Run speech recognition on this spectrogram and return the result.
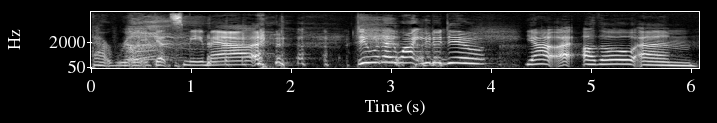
That really gets me mad. do what I want you to do. Yeah. although, um,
